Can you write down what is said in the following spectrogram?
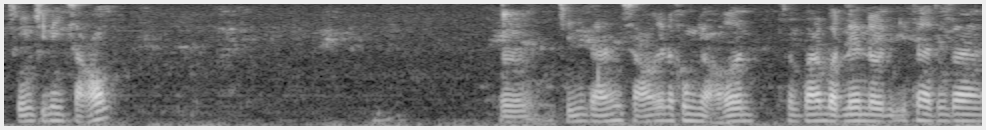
xuống 906 ừ, 986 nó không nhỏ hơn. Xong qua nó bật lên rồi thì ít ra chúng ta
